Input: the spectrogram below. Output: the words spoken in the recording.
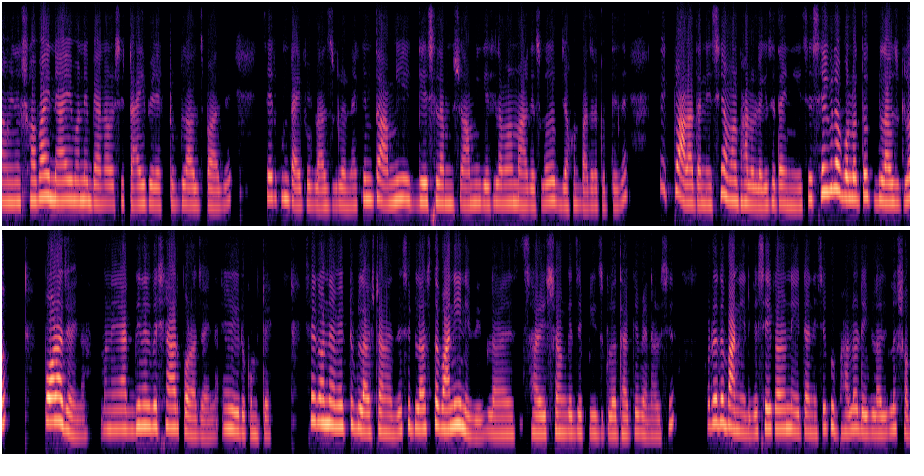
আমি না সবাই নেয় মানে বেনারসি টাইপের একটু ব্লাউজ পাওয়া যায়। সেরকম টাইপের ব্লাউজগুলো নেয়। কিন্তু আমি গেছিলাম আমি গেছিলাম আমার মা গেছিল যখন বাজার করতে যায়। তো একটু আলাদা নিয়েছি। আমার ভালো লেগেছে তাই নিয়েছি। সেগুলো বলো তো ব্লাউজগুলো পরা যায় না। মানে একদিনের বেশি আর পরা যায় না। এরকমটাই। সে কারণে আমি একটু ব্লাউজটা আনাই দিয়েছি। ব্লাউজ ব্লাউজটা বানিয়ে নিবি। শাড়ির সঙ্গে যে পিসগুলো থাকে বেনারসির, ওটা তো বানিয়ে নিবে। সেই কারণে এটা নিয়েছি। খুব ভালো আর এই ব্লাউজগুলো সব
